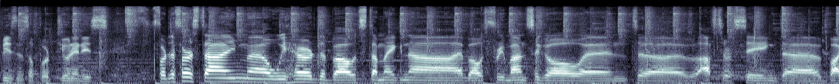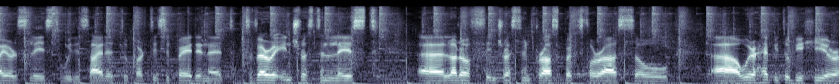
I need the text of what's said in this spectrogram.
business opportunities. For the first time, uh, we heard about Stamegna about three months ago, and uh, after seeing the buyers list, we decided to participate in it. It's a very interesting list, a lot of interesting prospects for us, so uh, we're happy to be here.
